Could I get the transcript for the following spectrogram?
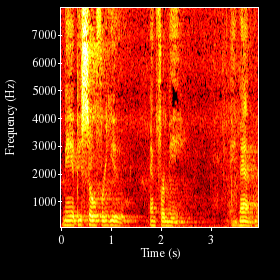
May it be so for you and for me. Amen.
